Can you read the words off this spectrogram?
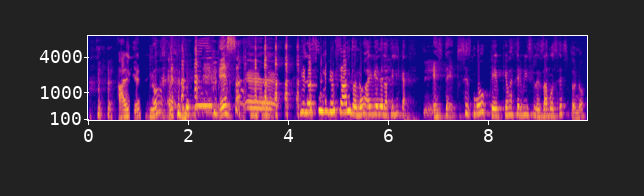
alguien, ¿no? Esa. Eh, y lo siguen usando, ¿no? Ahí viene la tilica. Este, entonces, no, ¿qué, ¿qué va a servir si les damos esto, no?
